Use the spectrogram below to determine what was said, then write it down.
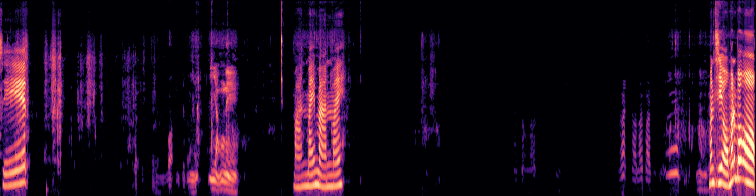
เสร็จว่ามันจะมีอีหยังแน่หมานไหมหมานไหมมันสิออกมันบ่ออก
